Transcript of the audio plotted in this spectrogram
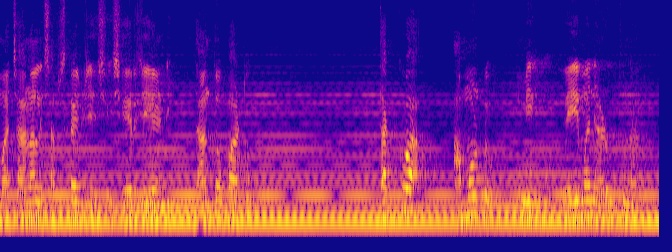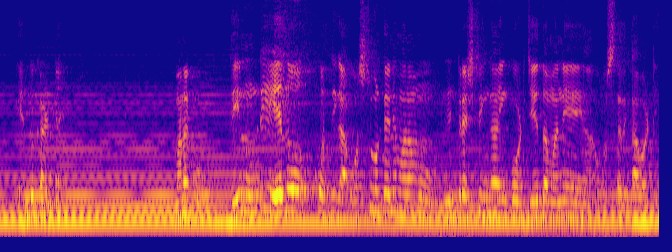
మా ఛానల్ని సబ్స్క్రైబ్ చేసి షేర్ చేయండి. దాంతోపాటు తక్కువ అమౌంట్ మీకు వేయమని అడుగుతున్నాను. ఎందుకంటే మనకు దీని నుండి ఏదో కొద్దిగా వస్తూ ఉంటేనే మనము ఇంట్రెస్టింగ్గా ఇంకోటి చేద్దామనే వస్తుంది కాబట్టి.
